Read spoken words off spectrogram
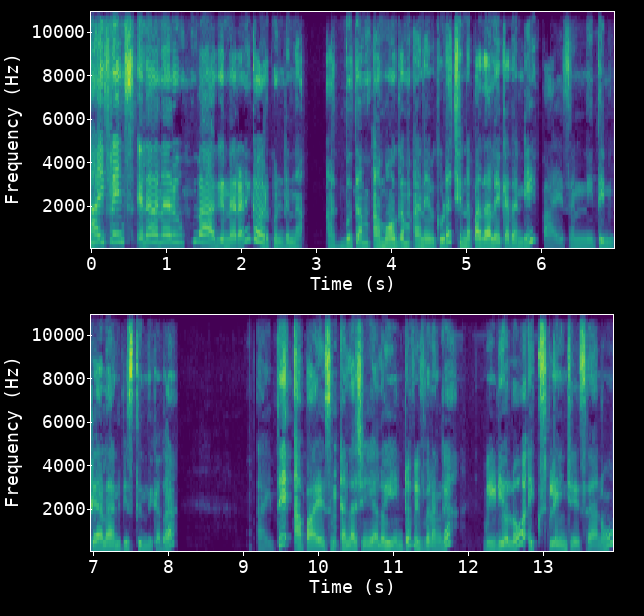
హాయ్ ఫ్రెండ్స్ ఎలా అన్నారు బాగున్నారని కోరుకుంటున్నా. అద్భుతం అమోఘం అనేవి కూడా చిన్న పదాలే కదండి. పాయసాన్ని తింటే అలా అనిపిస్తుంది కదా? అయితే ఆ పాయసం ఎలా చేయాలో ఏంటో వివరంగా వీడియోలో ఎక్స్ప్లెయిన్ చేశాను.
